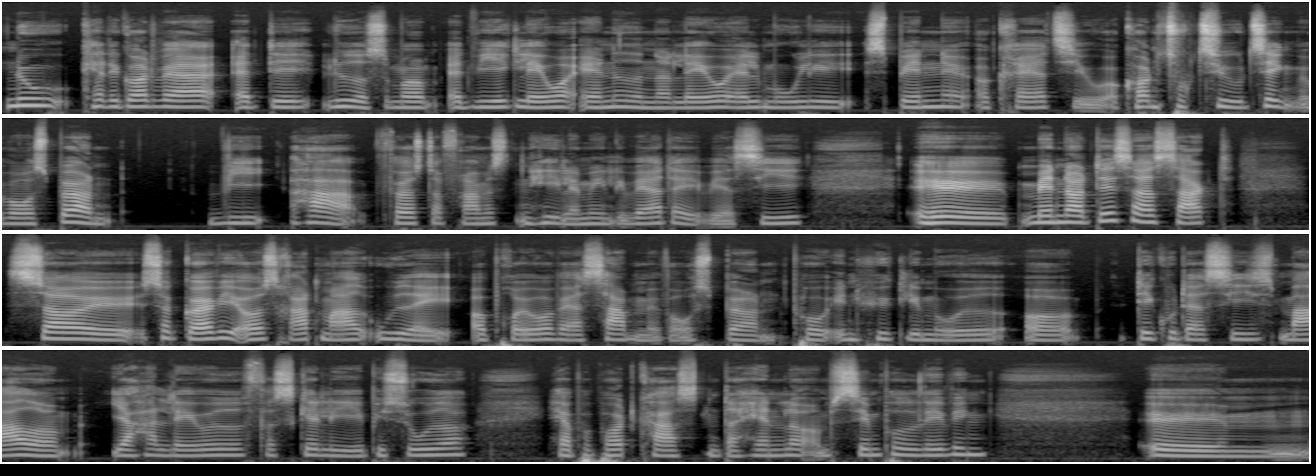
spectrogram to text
Nu kan det godt være, at det lyder som om, at vi ikke laver andet end at lave alle mulige spændende og kreative og konstruktive ting med vores børn vi har først og fremmest en helt almindelig hverdag, vil jeg sige. Øh, men når det så er sagt, så, øh, så gør vi også ret meget ud af at prøve at være sammen med vores børn på en hyggelig måde, og det kunne der siges meget om. Jeg har lavet forskellige episoder her på podcasten, der handler om simple living, øh,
